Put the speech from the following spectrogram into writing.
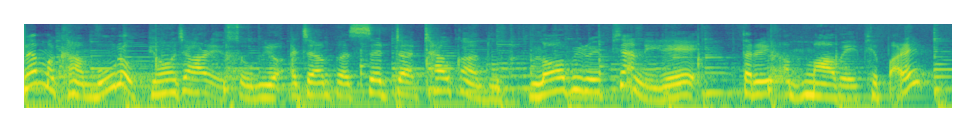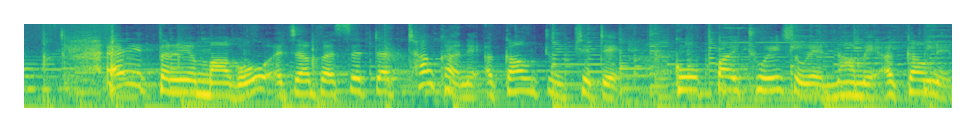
လက်မခံဘူးလို့ပြောကြတယ်ဆိုပြီးတော့အကြံဖက်စစ်တပ်ထောက်ခံသူ lobby တွေဖြတ်နေတဲ့တရင်အမှားပဲဖြစ်ပါတယ်။အဲ့ဒီတရင်အမှားကိုအကြံဖက်စစ်တပ်ထောက်ခံတဲ့အကောင့်တူဖြစ်တဲ့ကိုပိုက်ထွေးဆိုတဲ့နာမည်အကောင့်နဲ့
